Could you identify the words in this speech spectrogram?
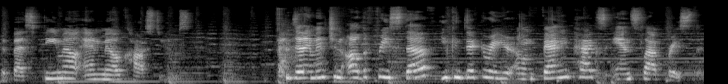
the best female and male costumes. Did I mention all the free stuff? You can decorate your own fanny packs and slap bracelet.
